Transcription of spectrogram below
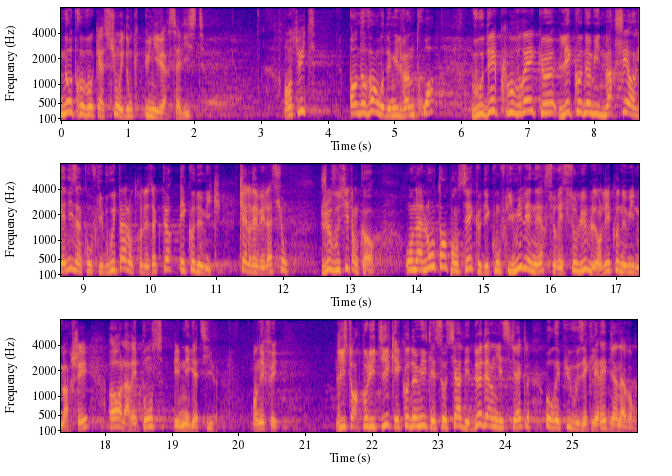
Notre vocation est donc universaliste. Ensuite, en novembre 2023, vous découvrez que l'économie de marché organise un conflit brutal entre les acteurs économiques. Quelle révélation je vous cite encore. On a longtemps pensé que des conflits millénaires seraient solubles dans l'économie de marché. Or, la réponse est négative. En effet, l'histoire politique, économique et sociale des deux derniers siècles aurait pu vous éclairer bien avant.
